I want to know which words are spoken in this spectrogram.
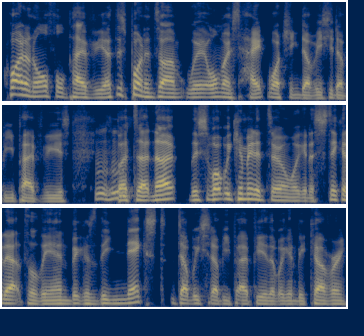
quite an awful pay per view. At this point in time, we almost hate watching WCW pay per views. Mhm. But uh, no, this is what we committed to, and we're going to stick it out till the end because the next WCW pay per view that we're going to be covering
